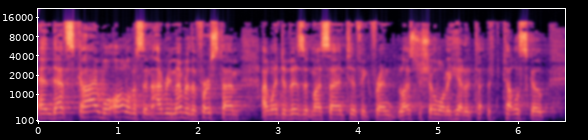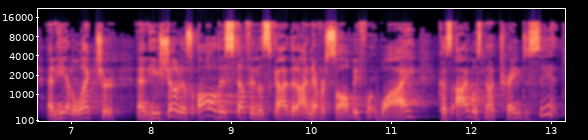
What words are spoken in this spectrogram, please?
And that sky will all of a sudden, I remember the first time I went to visit my scientific friend Lester Showalter. He had a t- telescope and he had a lecture and he showed us all this stuff in the sky that I never saw before. Why? Because I was not trained to see it.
